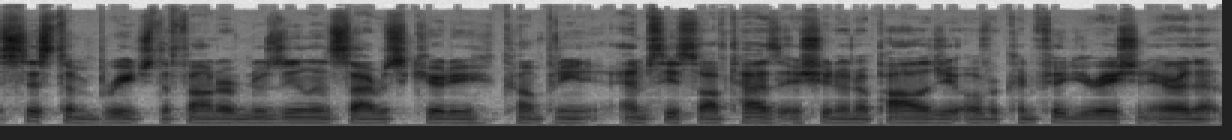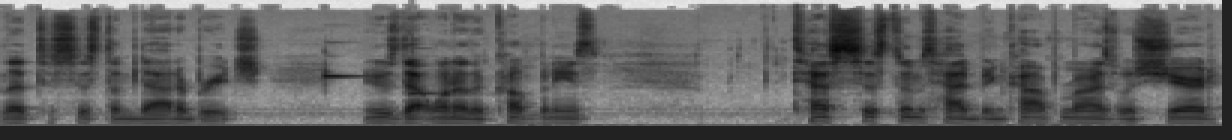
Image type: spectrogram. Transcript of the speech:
system breach. The founder of New Zealand cybersecurity company Emsisoft has issued an apology over configuration error that led to system data breach. News that one of the company's test systems had been compromised was shared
